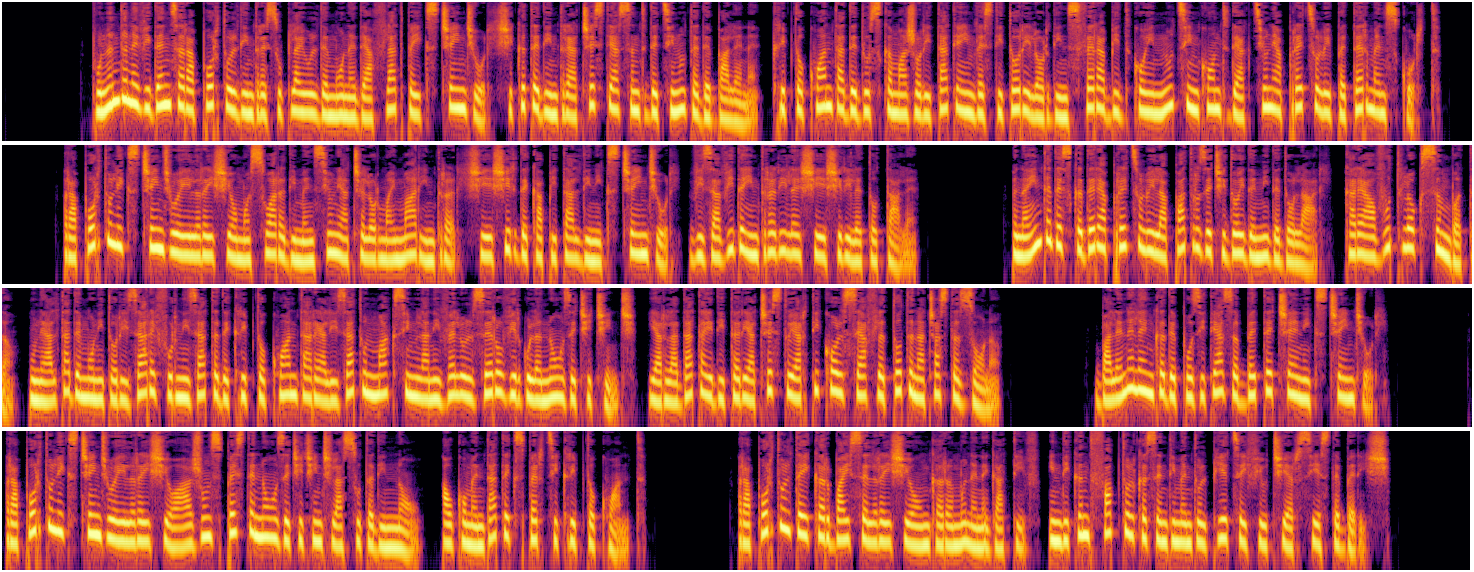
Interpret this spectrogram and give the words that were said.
Punând în evidență raportul dintre supply-ul de monede aflat pe exchange-uri și câte dintre acestea sunt deținute de balene, CryptoQuant a dedus că majoritatea investitorilor din sfera Bitcoin nu țin cont de acțiunea prețului pe termen scurt. Raportul Exchange Whale Ratio măsoară dimensiunea celor mai mari intrări și ieșiri de capital din exchange-uri, vis-a-vis de intrările și ieșirile totale. Înainte de scăderea prețului la 42.000 de dolari, care a avut loc sâmbătă, unealta de monitorizare furnizată de CryptoQuant a realizat un maxim la nivelul 0,95, iar la data editării acestui articol se află tot în această zonă. Balenele încă depozitează BTC în exchange-uri. Raportul Exchange Whale Ratio a ajuns peste 95% din nou, au comentat experții CryptoQuant. Raportul Taker-Buy-Sell Ratio încă rămâne negativ, indicând faptul că sentimentul pieței futures este bearish.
